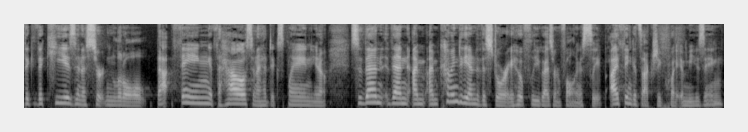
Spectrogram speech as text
the the key is in a certain little that thing at the house, and I had to explain, you know. So then then I'm I'm coming to the end of the story. Hopefully, you guys aren't falling asleep. I think it's actually quite amusing,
